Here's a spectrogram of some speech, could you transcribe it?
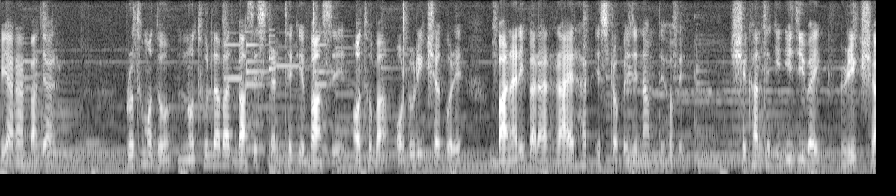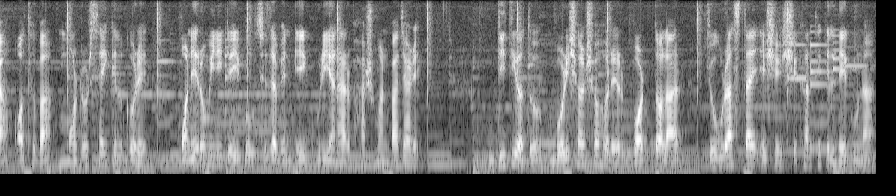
পেয়ারার বাজার। প্রথমত নথুল্লাবাদ বাস স্ট্যান্ড থেকে বাসে অথবা অটোরিকশা করে বানারিপাড়ার রায়েরহাট স্টপেজে নামতে হবে। সেখান থেকে ইজি বাইক রিক্সা অথবা মোটরসাইকেল করে পনেরো মিনিটেই পৌঁছে যাবেন এই কুরিয়ানার ভাসমান বাজারে। দ্বিতীয়ত, বরিশাল শহরের বটতলার চৌরাস্তায় এসে সেখান থেকে লেগুনা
